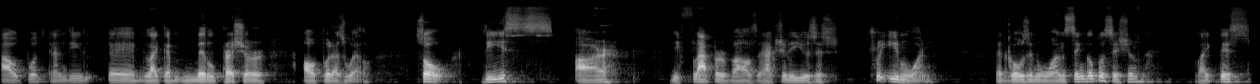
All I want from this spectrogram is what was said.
output and the uh, like a middle pressure output as well. So these are the flapper valves. It actually uses three in one that goes in one single position like this.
